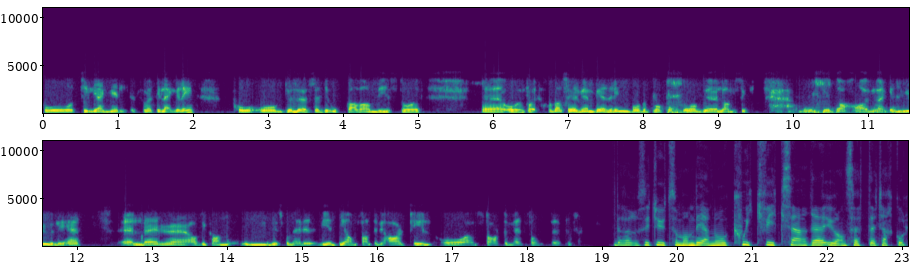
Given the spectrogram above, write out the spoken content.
på som er tilgjengelig på å løse de oppgavene vi står eh, overfor. Og Da ser vi en bedring både på kort og eh, lang sikt. Da har vi verken mulighet eller at vi kan omdisponere de ansatte vi har, til å starte med et sånt prosjekt. Det høres ikke ut som om det er noe quick fix her uansett, Kjerkol?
